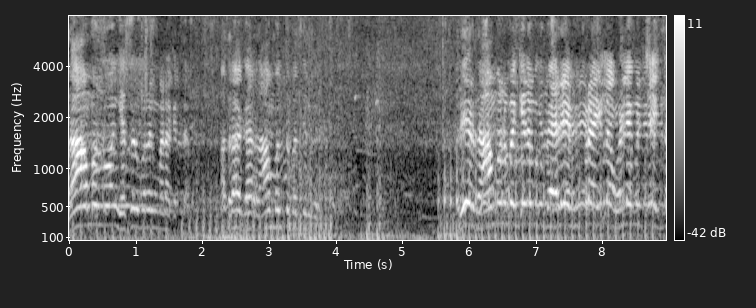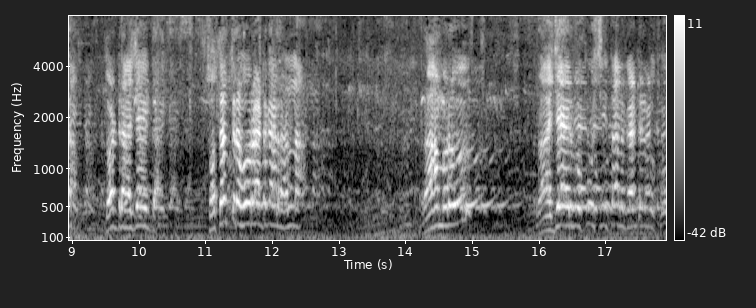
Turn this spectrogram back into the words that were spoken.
ರಾಮ್ ಅನ್ನುವಂಗೆ ಹೆಸರು ಬರಂಗ್ ಮಾಡಕತ್ತಾರ. ಅದ್ರಾಗ ರಾಮ್ ಅಂತ ಬಂದಿರ್ಬೇಕು. ಬರೀ ರಾಮನ ಬಗ್ಗೆ ನಮಗೆ ಬೇರೆ ಅಭಿಪ್ರಾಯ ಇಲ್ಲ, ಒಳ್ಳೆ ಮನುಷ್ಯ ಇದ್ದ ದೊಡ್ಡ ರಾಜ ಇದ್ದ ಸ್ವತಂತ್ರ ಹೋರಾಟಗಾರ ಅಲ್ಲ ರಾಮರು ರಾಜ ಇರ್ಬೇಕು, ಸೀತಾನ ಗಂಡ ಇರ್ಬೇಕು,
